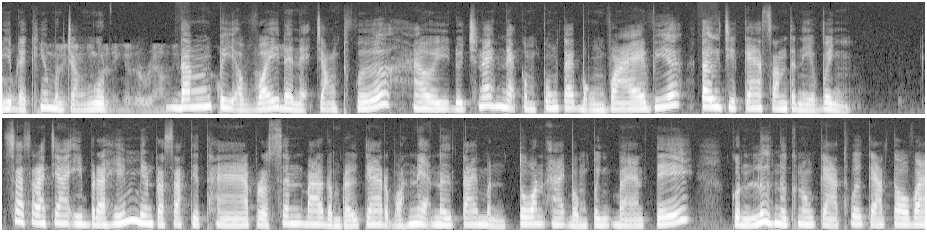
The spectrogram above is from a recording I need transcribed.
បៀបដែលខ្ញុំមិនចង់ងូត ដឹងពីអ្វីដែលអ្នកចង់ធ្វើហើយដូច្នេះអ្នកកំពុងតែបង្វែរវា ទៅជាការសន្ទនាវិញសាស្ត្រាចារ្យអ៊ីប្រាហ៊ីមមានប្រសាសន៍ទៀតថាប្រសិនបើតម្រូវការរបស់អ្នកនៅតែមិនទាន់អាចបំពេញបានទេគន្លឹះនៅក្នុងការធ្វើការតវ៉ា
